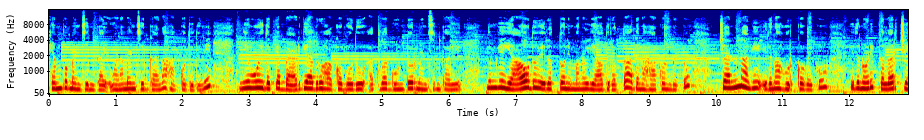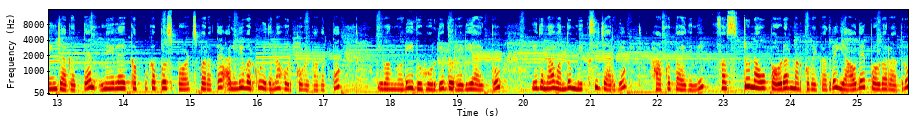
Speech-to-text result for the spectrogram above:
ಕೆಂಪು ಮೆಣಸಿನ್ಕಾಯಿ ಒಣಮೆಣಸಿನ್ಕಾಯಿನ ಹಾಕ್ಕೋತಿದ್ದೀನಿ ನೀವು ಇದಕ್ಕೆ ಬ್ಯಾಡ್ಗೆ ಆದರೂ ಹಾಕೋಬೋದು ಅಥವಾ ಗುಂಟೂರು ಮೆಣಸಿನ್ಕಾಯಿ, ನಿಮಗೆ ಯಾವುದು ಇರುತ್ತೋ ನಿಮ್ಮ ಮನೇಲಿ ಯಾವ್ದು ಇರುತ್ತೋ ಅದನ್ನು ಹಾಕ್ಕೊಂಡ್ಬಿಟ್ಟು ಚೆನ್ನಾಗಿ ಇದನ್ನು ಹುರ್ಕೋಬೇಕು. ಇದು ನೋಡಿ ಕಲರ್ ಚೇಂಜ್ ಆಗುತ್ತೆ. ಮೇಲೆ ಕಪ್ಪು ಕಪ್ಪು ಸ್ಪಾಟ್ಸ್ ಬರುತ್ತೆ. ಅಲ್ಲಿವರೆಗೂ ಇದನ್ನು ಹುರ್ಕೋಬೇಕಾಗತ್ತೆ. ಇವಾಗ ನೋಡಿ ಇದು ಹುರಿದಿದ್ದು ರೆಡಿ ಆಯಿತು. ಇದನ್ನು ಒಂದು ಮಿಕ್ಸಿ ಜಾರ್ಗೆ ಹಾಕೋತಾ ಇದ್ದೀನಿ ಫಸ್ಟು ನಾವು ಪೌಡರ್ ಮಾಡ್ಕೋಬೇಕಾದ್ರೆ ಯಾವುದೇ ಪೌಡರ್ ಆದರೂ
